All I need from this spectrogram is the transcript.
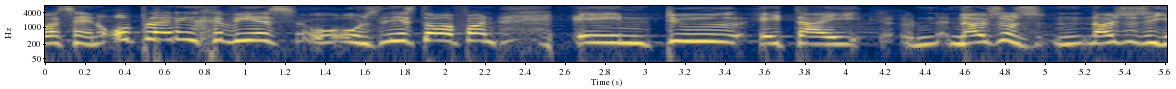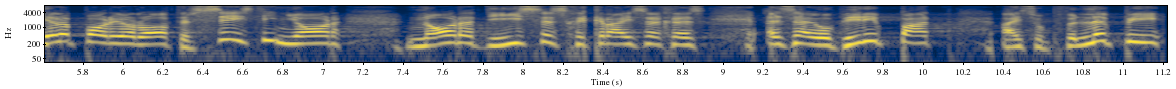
was hy in opleiding gewees. Ons lees daarvan en toe het hy nou soos nou soos 'n hele paar jaar later, 16 jaar nadat Jesus gekruisig is, is hy op hierdie pad. Hy's op Filippi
